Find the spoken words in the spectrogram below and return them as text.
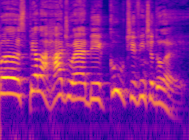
Bloodbuzz pela rádio web Cult 22.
